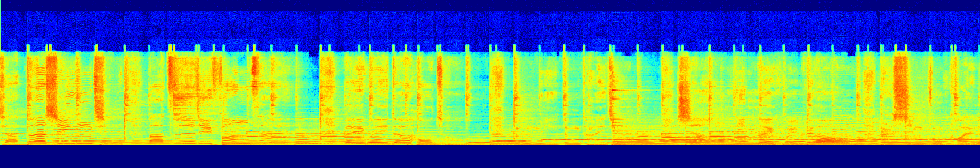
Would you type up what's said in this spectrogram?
下的心情，把自己放在卑微的后头，等你等太久，想你泪会流，而幸福快乐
